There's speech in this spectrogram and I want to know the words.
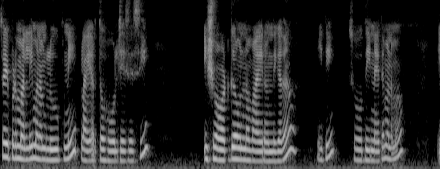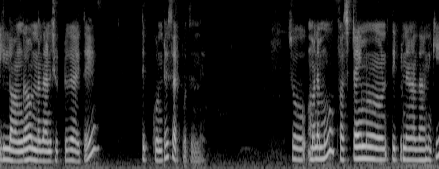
సో ఇప్పుడు మళ్ళీ మనం లూప్ని ప్లయర్తో హోల్డ్ చేసేసి ఈ షార్ట్గా ఉన్న వైర్ ఉంది కదా ఇది. సో దీన్ని అయితే మనము ఈ లాంగ్గా ఉన్న దాని చుట్టూగా అయితే తిప్పుకుంటే సరిపోతుంది. సో మనము ఫస్ట్ టైం తిప్పిన దానికి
